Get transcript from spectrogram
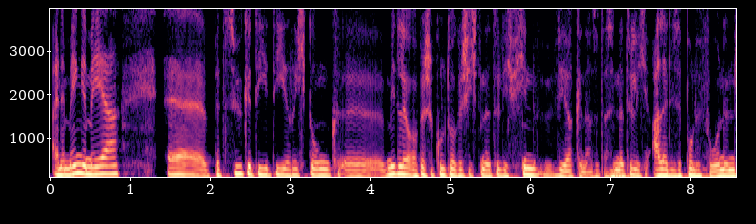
eine Menge mehr äh, Bezüge, die die Richtung äh, mitteleuropäische Kulturgeschichte natürlich hinwirken. Also das sind natürlich alle diese polyphonen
